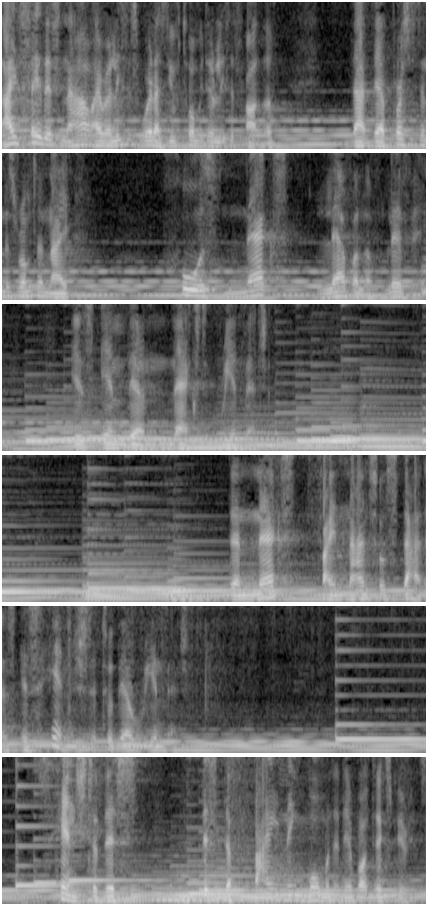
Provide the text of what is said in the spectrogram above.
I say this now, I release this word as you've told me to release it, Father, that there are persons in this room tonight whose next level of living is in their next reinvention. Their next financial status is hinged to their reinvention. It's hinged to this, this defining moment that they're about to experience.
